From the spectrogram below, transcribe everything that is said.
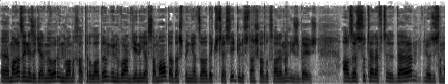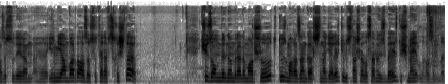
E, mağazaya necə gəlmək olar? Ünvanı xatırladım. Ünvan Yeni Yasamal, Dadaş Bünyazadə küçəsi, Gülüstan Şadlıq sarayından üzbəüz. Azırsu tərəfdə, özü isəm Azırsu deyirəm, e, 20 yanvarda Azırsu tərəf çıxışda 211 nömrəli marşrut düz mağazanın qarşısına gəlir. Gülüstan Şadlıqsarın üzbəyiz düşmək lazımdır.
